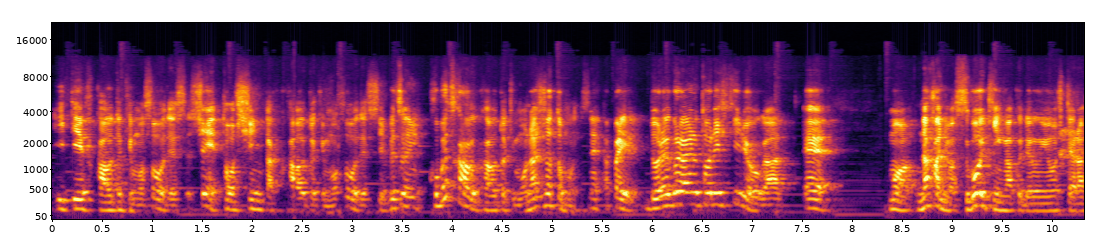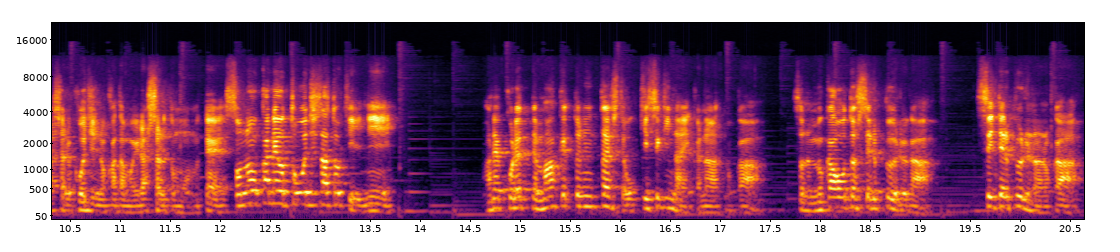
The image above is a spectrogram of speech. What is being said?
ETF 買うときもそうですし、投資信託買うときもそうですし、別に個別株買うときも同じだと思うんですね。やっぱりどれぐらいの取引量があって、まあ、中にはすごい金額で運用してらっしゃる個人の方もいらっしゃると思うので、そのお金を投じたときに、あれ、これってマーケットに対して大きすぎないかなとか、その向かおうとしてるプールが空いてるプールなのか、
